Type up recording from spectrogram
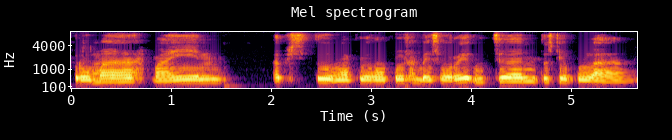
ke rumah main. Habis itu ngobrol-ngobrol sampai sore hujan terus dia pulang.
